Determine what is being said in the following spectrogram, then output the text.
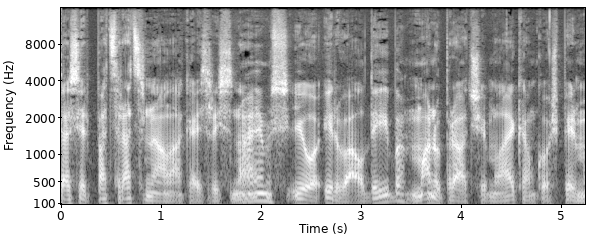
Tas ir pats racionālākais risinājums, jo ir valdība. Manuprāt, šim laikam, kopš 1.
